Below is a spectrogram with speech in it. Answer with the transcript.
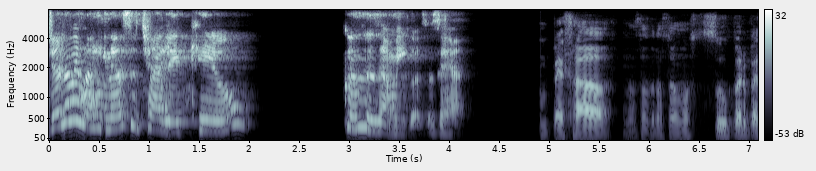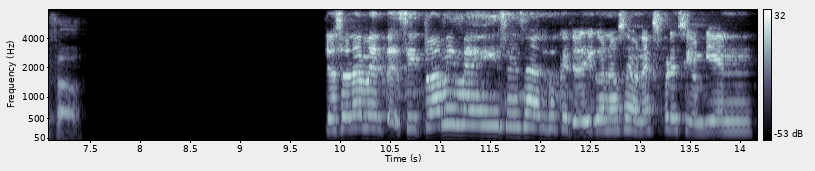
Yo no me imagino su chalequeo con sus amigos, o sea. Pesados, nosotros somos súper pesados. Yo solamente, si tú a mí me dices algo que yo digo, no sé, una expresión bien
